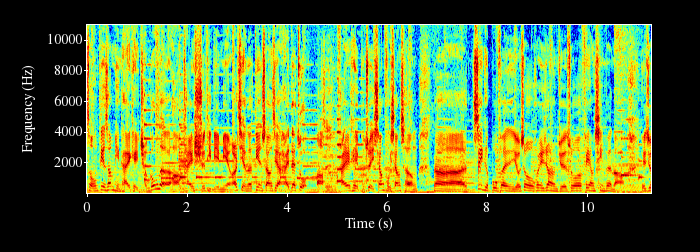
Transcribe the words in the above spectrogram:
从电商平台可以成功的哈开实体店面，而且呢，电商现在还在做啊，还可以不坠相辅相成。那这个部分有时候会让人觉得说非常兴奋啊，也就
